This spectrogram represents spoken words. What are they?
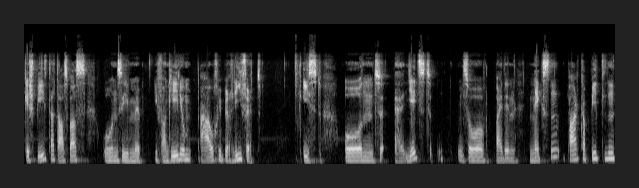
gespielt hat, das was uns im Evangelium auch überliefert ist. Und äh, jetzt so bei den nächsten paar Kapiteln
